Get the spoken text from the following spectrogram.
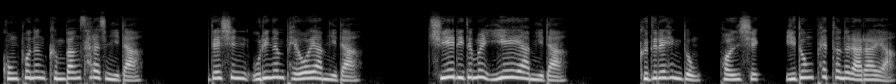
공포는 금방 사라집니다. 대신 우리는 배워야 합니다. 쥐의 리듬을 이해해야 합니다. 그들의 행동, 번식, 이동 패턴을 알아야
